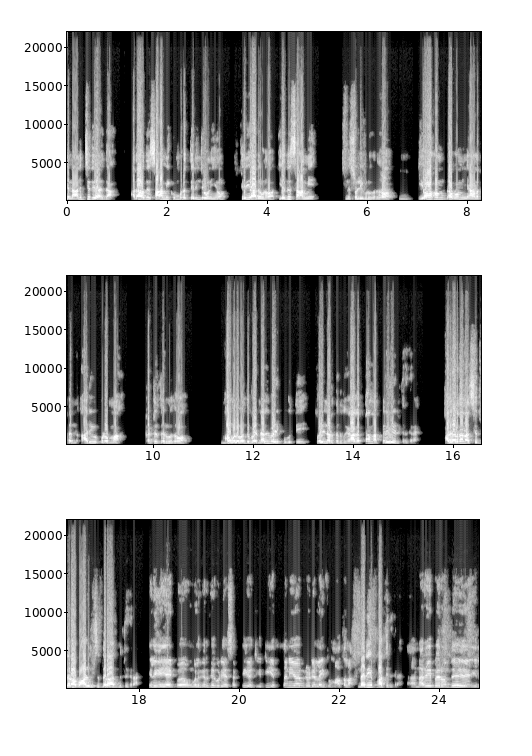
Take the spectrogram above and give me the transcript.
என்னை அனுப்பிச்சது அதுதான் அதாவது சாமி கும்பிட தெரிஞ்சவனையும் தெரியாதவனும் எது சாமின்னு சொல்லி கொடுக்கறதும். யோகம் தவம் ஞானத்தை அறிவுபூர்வமா கற்றுத் தருவதும். அவங்கள வந்து நல்வழி புகுத்தி வழி நடத்துறதுக்காகத்தான் நான் பிறவி எடுத்திருக்கிறேன் அதனாலதான் நான் சித்தரா வாழும் சித்தரா இருந்துட்டு இருக்கிறேன் இல்லைங்க ஐயா இப்ப உங்களுக்கு இருக்கக்கூடிய சக்தியை வச்சுக்கிட்டு எத்தனையோ பேருடைய லைஃப் மாத்தலாம். நிறைய பார்த்திருக்கிறேன் நிறைய பேர் வந்து இத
